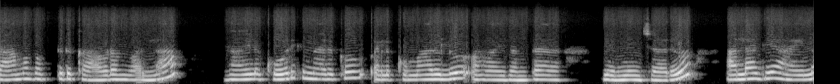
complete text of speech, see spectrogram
రామభక్తుడు కావడం వల్ల ఆయన కోరిక మేరకు వాళ్ళ కుమారులు ఇదంతా నిర్మించారు. అలాగే ఆయన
